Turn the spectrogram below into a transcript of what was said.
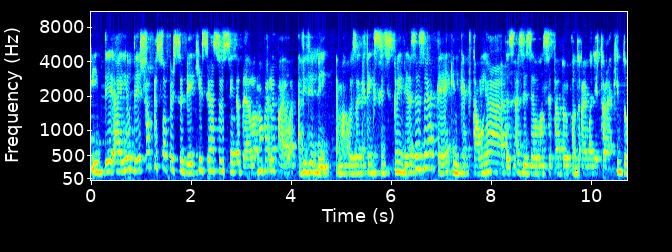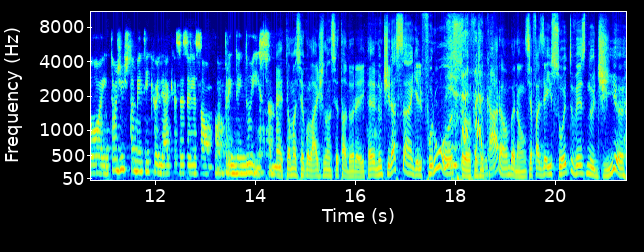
E de, aí eu deixo a pessoa perceber que esse raciocínio dela não vai levar ela a viver bem. É uma coisa que tem que se desprender. Às vezes é a técnica que está errada, às vezes é o lancetador quando vai monitorar que dói. Então a gente também tem que olhar que às vezes eles vão, vão aprendendo isso, né? É, tem umas regulagens de lancetador aí. Ele não tira sangue, ele fura o osso. eu falei, caramba, não. Você fazer isso oito vezes no dia.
